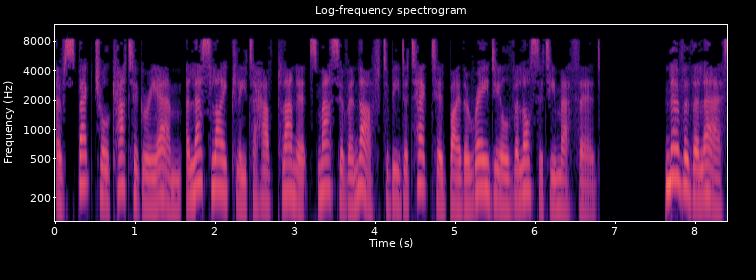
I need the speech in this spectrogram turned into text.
of spectral category M are less likely to have planets massive enough to be detected by the radial velocity method. Nevertheless,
